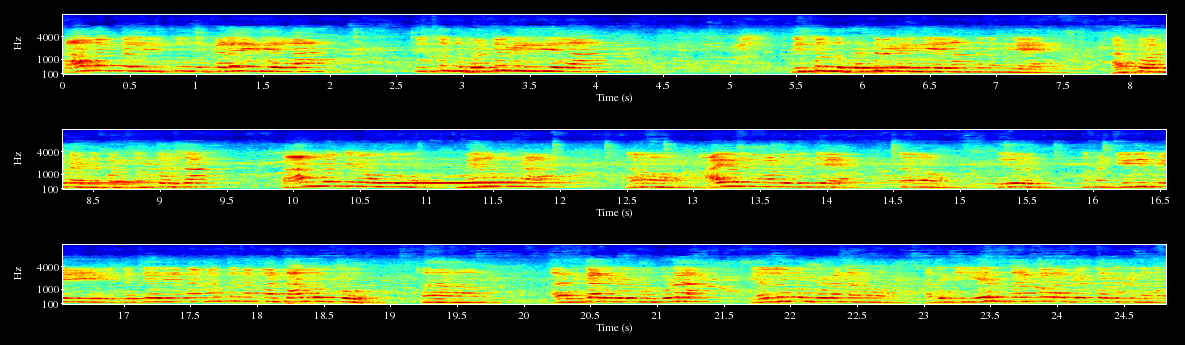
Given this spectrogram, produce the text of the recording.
ತಾಲೂಕಲ್ಲಿ ಇಷ್ಟೊಂದು ಕಲೆ ಇದೆಯಲ್ಲ, ಇಷ್ಟೊಂದು ಪ್ರತಿಭೆಗಳಿದೆಯಲ್ಲ ಇಷ್ಟೊಂದು ಪ್ರತಿಭೆಗಳಿದೆಯಲ್ಲ ಅಂತ ನನಗೆ ಅರ್ಥವಾಗ್ತಾ ಇದೆ. ಬಹಳ ಸಂತೋಷ. ತಾಲೂಕಿನ ಒಂದು ಮೇಲವನ್ನ ನಾನು ಆಯೋಜನೆ ಮಾಡೋದಕ್ಕೆ ನಾನು ಇದು ನಮ್ಮ ಡಿ ಡಿ ಪಿ ಕಚೇರಿಯನ್ನ ಮತ್ತು ನಮ್ಮ ತಾಲೂಕು ಅಧಿಕಾರಿಗಳನ್ನು ಕೂಡ ಎಲ್ಲರನ್ನೂ ಕೂಡ ನಾನು ಅದಕ್ಕೆ ಏನು ಸಹಕಾರ ಬೇಕೋ ಅದಕ್ಕೆ ನಾನು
